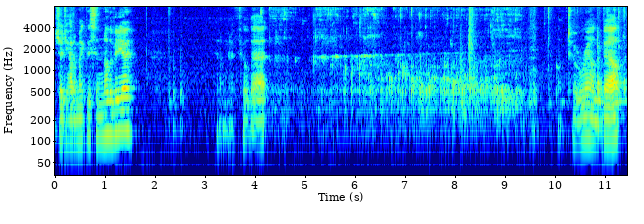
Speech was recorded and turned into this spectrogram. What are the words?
Showed you how to make this in another video. And I'm going to fill that to around about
